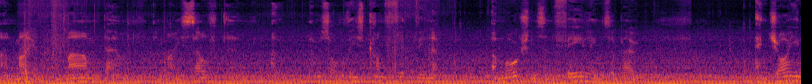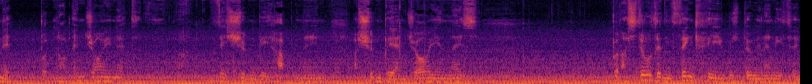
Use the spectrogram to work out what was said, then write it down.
and my mom down and myself down and there was all these conflicting emotions and feelings about enjoying it but not enjoying it this shouldn't be happening i shouldn't be enjoying this but i still didn't think he was doing anything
